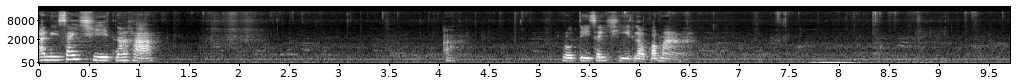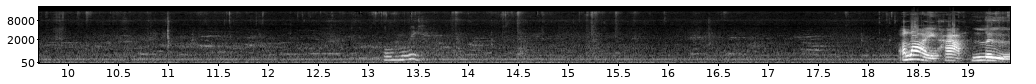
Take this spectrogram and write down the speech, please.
อันนี้ไส้ชีสนะคะโรตีไส้ชีสเราก็มา โอ้ย อร่อยค่ะ หรือ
